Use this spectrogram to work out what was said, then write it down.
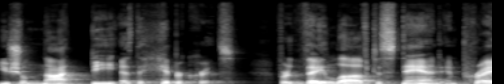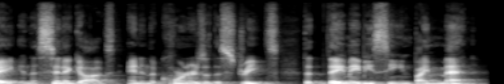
you shall not be as the hypocrites, for they love to stand and pray in the synagogues and in the corners of the streets, that they may be seen by men.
